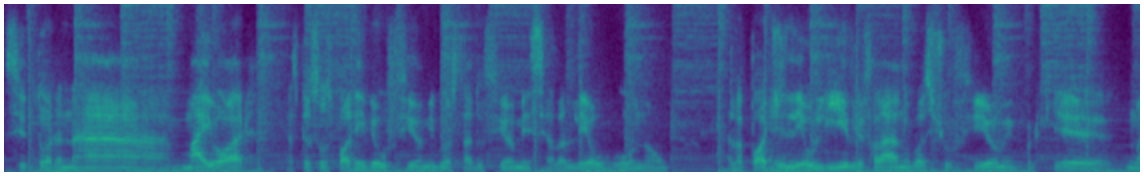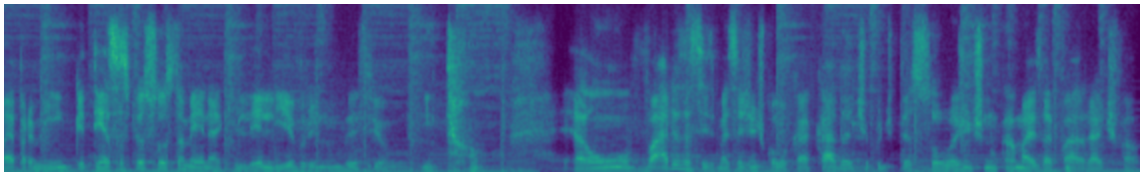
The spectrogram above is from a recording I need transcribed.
se tornar maior. As pessoas podem ver o filme, gostar do filme, se ela leu ou não. Ela pode ler o livro e falar, ah, não vou assistir o filme porque não é para mim. Porque tem essas pessoas também, né, que lê livro e não vê filme. Então, é um, vários assim, mas se a gente colocar cada tipo de pessoa, a gente nunca mais vai parar de falar.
